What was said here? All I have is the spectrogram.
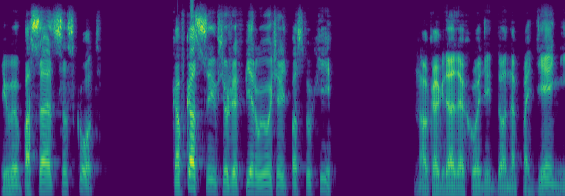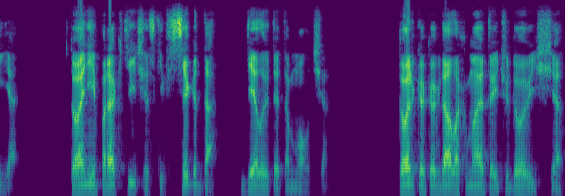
и выпасается скот. Кавказцы все же в первую очередь пастухи, но когда доходит до нападения, то они практически всегда делают это молча. Только когда лохматые чудовища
